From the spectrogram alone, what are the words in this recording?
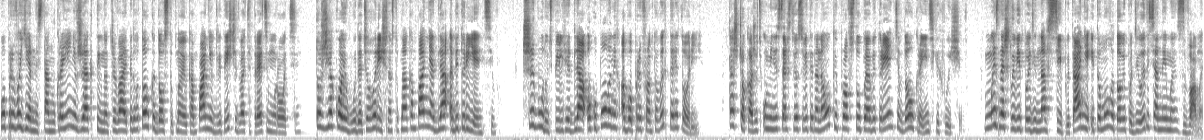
Попри воєнний стан в Україні, вже активно триває підготовка до вступної кампанії в 2023 році. Тож якою буде цьогорічна вступна кампанія для абітурієнтів? Чи будуть пільги для окупованих або прифронтових територій? Та що кажуть у Міністерстві освіти та науки про вступи абітурієнтів до українських вишів? Ми знайшли відповіді на всі питання і тому готові поділитися ними з вами.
